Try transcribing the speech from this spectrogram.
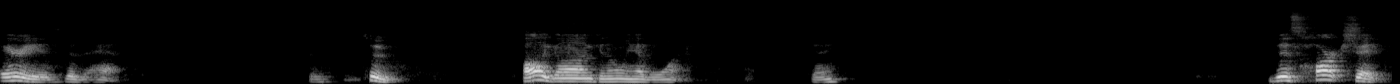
areas does it have? Two. Polygon can only have one. Okay. This heart shape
